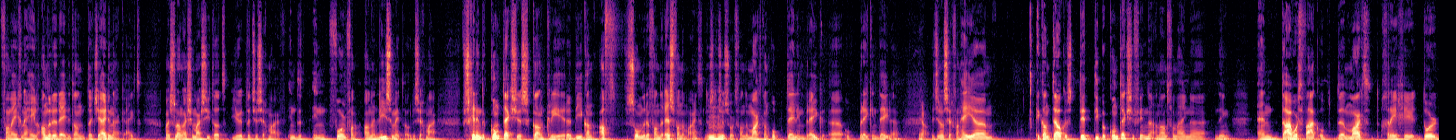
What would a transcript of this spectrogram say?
vanwege een hele andere reden dan dat jij ernaar kijkt. Maar zolang als je maar ziet dat je, dat je zeg maar in, de, in vorm van analysemethode zeg maar verschillende contextjes kan creëren die je kan afzonderen van de rest van de markt. Dus dat Mhm. je een soort van de markt kan opdelen in breek, eh, opbreken in delen. ja. Dat je dan zegt van, hé, hey, ehm, ik kan telkens dit type contextje vinden aan de hand van mijn eh, ding. En daar wordt vaak op de markt gereageerd, door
